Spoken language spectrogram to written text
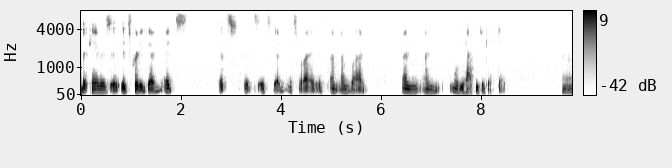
that came is it, it's pretty good. It's it's it's it's good. It's what I. It's, I'm I'm glad. I'm I'm will be happy to gift it. Uh,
